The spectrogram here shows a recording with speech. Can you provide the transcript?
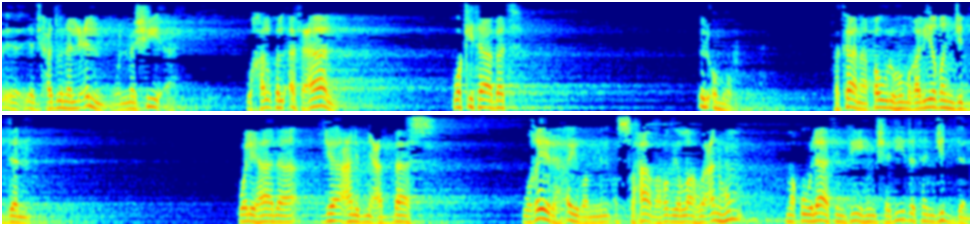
يجحدون العلم والمشيئة وخلق الأفعال وكتابة الأمور. فكان قولهم غليظا جدا. ولهذا جاء عن ابن عباس وغيره أيضا من الصحابة رضي الله عنهم مقولات فيهم شديدة جدا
